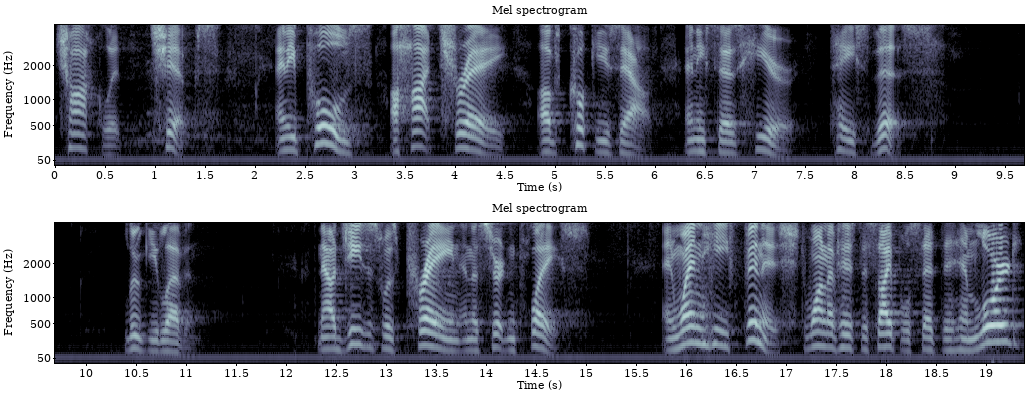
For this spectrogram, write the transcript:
chocolate chips. And he pulls a hot tray of cookies out and he says, Here, taste this. Luke 11. Now, Jesus was praying in a certain place. And when he finished, one of his disciples said to him, Lord,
